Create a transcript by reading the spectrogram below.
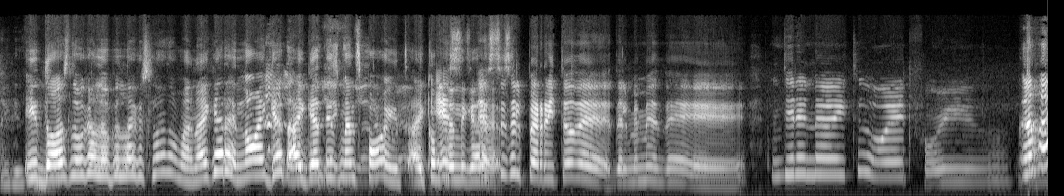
Ay, Dios It does look a little bit like Slenderman. I get it. No, I get, I get this man's point. I completely get este it. es el perrito de, del meme de Didn't I do it for you? Ajá,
